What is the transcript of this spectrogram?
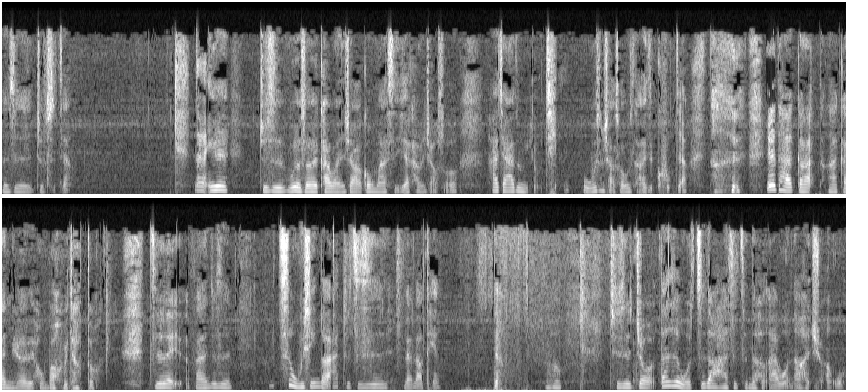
但是就是这样。那因为就是我有时候会开玩笑跟我妈私底下开玩笑说。他家这么有钱，我为什么小时候为什么一直哭这样？因为他干他干女儿红包比较多 之类的，反正就是是无心的啦，就只是聊聊天这样。然后其实就，但是我知道他是真的很爱我，然后很喜欢我。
